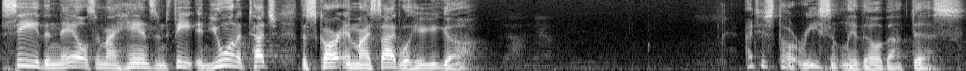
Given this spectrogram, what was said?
see the nails in my hands and feet and you want to touch the scar in my side. Well, here you go. I just thought recently, though, about this.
